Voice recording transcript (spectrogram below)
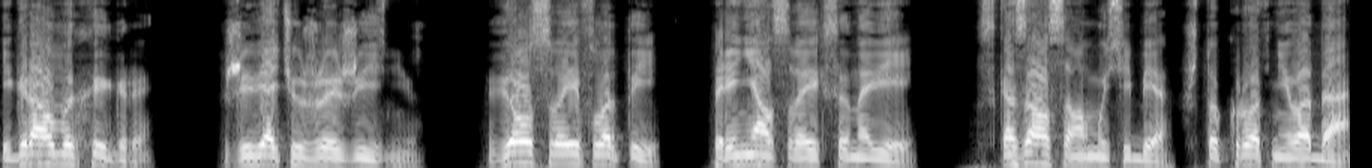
Играл в их игры, живя чужой жизнью. Вел свои флоты, принял своих сыновей. Сказал самому себе, что кровь не вода,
